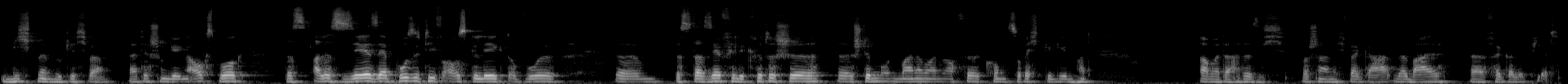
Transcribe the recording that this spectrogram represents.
nicht mehr möglich war. Er hat ja schon gegen Augsburg das alles sehr, sehr positiv ausgelegt, obwohl ähm, es da sehr viele kritische äh, Stimmen und meiner Meinung nach vollkommen zurechtgegeben hat. Aber da hat er sich wahrscheinlich verbal, äh, vergaloppiert.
